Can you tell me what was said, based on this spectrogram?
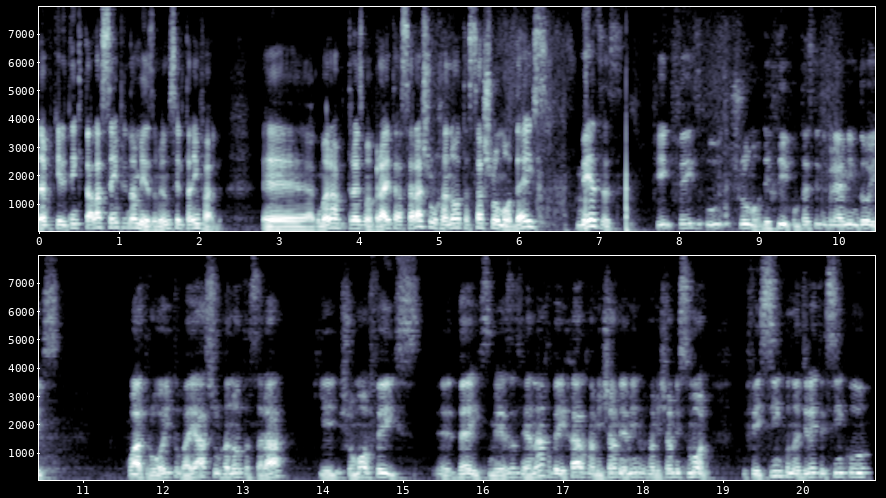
né? Porque ele tem que estar tá lá sempre na mesa, mesmo se ele está inválido. É, a traz uma braita, Sarah Shulchanot, Asa Shlomo, 10 mesas fez o Shlomo, como está escrito em Vreamim 2, 4, 8, vai a Shulchanot Sarah, que Shlomo fez 10 é, mesas, Beichar Hamisham Hamisham e fez 5 na direita e 5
